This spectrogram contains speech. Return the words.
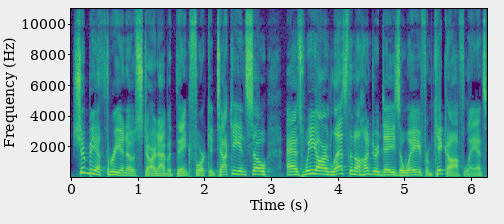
should be a 3 and 0 start I would think for Kentucky. And so as we are less than 100 days away from kickoff, Lance,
